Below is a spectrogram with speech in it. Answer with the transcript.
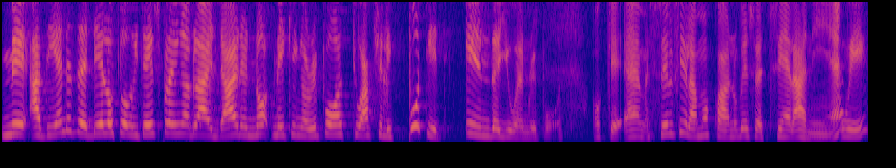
Mais at the end of the day, l'autorité is playing a blind eye and not making a report to actually put it in the UN report. OK. Um, Sylvie, là, moi, quoi, nous besoin tiens l'année. Hein? Oui.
